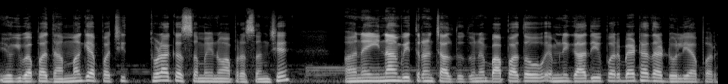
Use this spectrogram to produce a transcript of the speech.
યોગી બાપા ધામમાં ગયા, પછી થોડાક જ સમયનો આ પ્રસંગ છે. અને ઇનામ વિતરણ ચાલતું હતું ને બાપા તો એમની ગાદી ઉપર બેઠા હતા ઢોલિયા પર.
